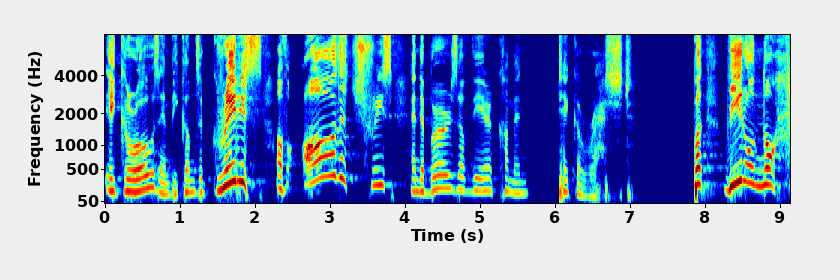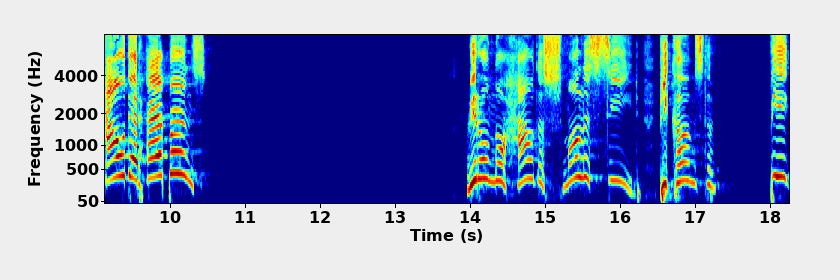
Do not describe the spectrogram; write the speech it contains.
it grows and becomes the greatest of all the trees, and the birds of the air come and take a rest. But we don't know how that happens. We don't know how the smallest seed becomes the big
